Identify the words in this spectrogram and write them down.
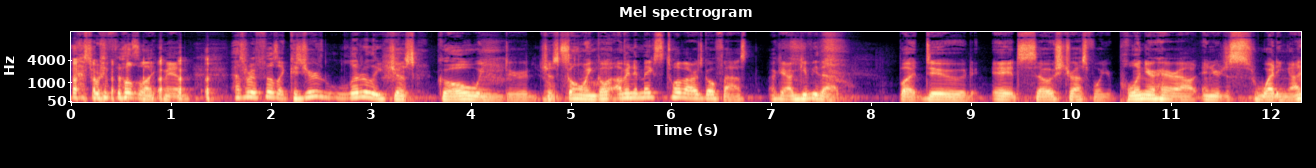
That's what it feels like, man. That's what it feels like because you're literally just going, dude. Just going, going. I mean, it makes the 12 hours go fast. Okay, I'll give you that. But, dude, it's so stressful. You're pulling your hair out and you're just sweating. I,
